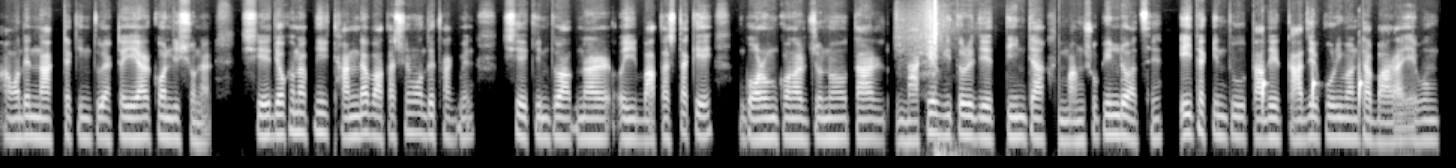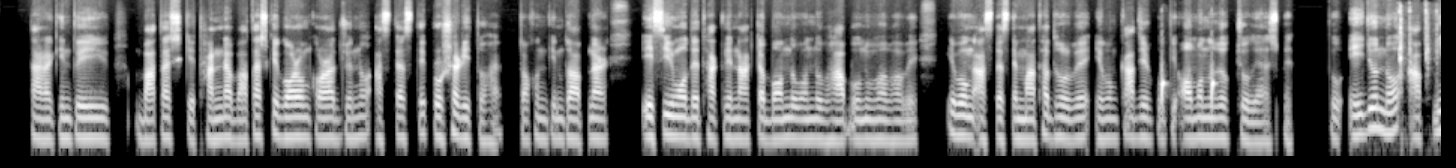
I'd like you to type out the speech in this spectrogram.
আমাদের নাকটা কিন্তু একটা এয়ার কন্ডিশনার। সে যখন আপনি ঠান্ডা বাতাসের মধ্যে থাকবেন, সে কিন্তু আপনার ওই বাতাসটাকে গরম করার জন্য তার নাকের ভিতরে যে ৩ টা মাংসপিণ্ড আছে, এইটা কিন্তু তাদের কাজের পরিমাণটা বাড়ায় এবং তারা কিন্তু এই বাতাসকে ঠান্ডা বাতাসকে গরম করার জন্য আস্তে, আস্তে প্রসারিত হয়। তখন কিন্তু আপনার এসির মধ্যে থাকলে নাকটা বন্ধ, বন্ধ ভাব অনুভব হবে এবং আস্তে, আস্তে মাথা ধরবে এবং কাজের প্রতি অমনোযোগ চলে আসবে। তো এই জন্য আপনি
